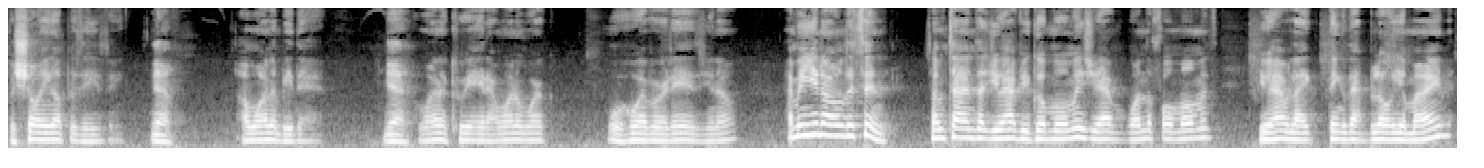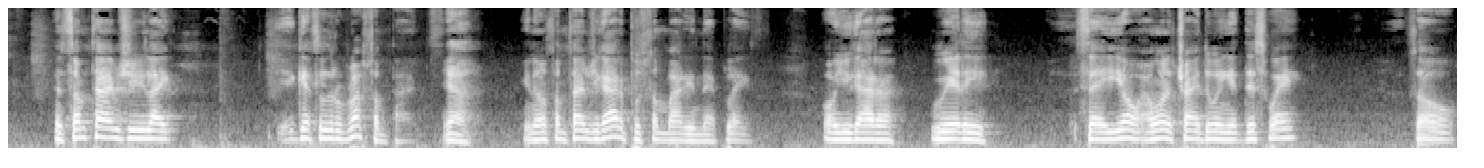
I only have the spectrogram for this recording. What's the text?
but showing up is easy. Yeah. I want to be there. Yeah. I want to create. I want to work with whoever it is, you know? I mean, you know, listen, sometimes that you have your good moments, you have wonderful moments, you have like things that blow your mind, and sometimes you like it gets a little rough. Sometimes Yeah. you know, sometimes you gotta put somebody in that place, or you gotta really say, "Yo, I want to try doing it this way." So,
